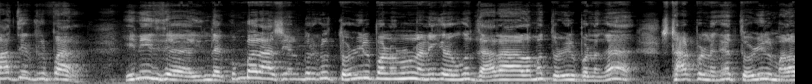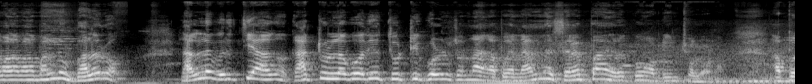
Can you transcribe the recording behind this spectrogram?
பார்த்துட்டு இருப்பார். இனி இந்த இந்த கும்பராசி என்பர்கள் தொழில் பண்ணணும்னு நினைக்கிறவங்க தாராளமாக தொழில் பண்ணுங்கள் ஸ்டார்ட் பண்ணுங்கள் தொழில் மல மல மல மலன்னு வளரும். நல்ல விருத்தியாகும். காற்றுள்ள போதே தூற்றிக்கொள்னு சொன்னாங்க. அப்போ நல்ல சிறப்பாக இருக்கும் அப்படின்னு சொல்லணும். அப்போ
